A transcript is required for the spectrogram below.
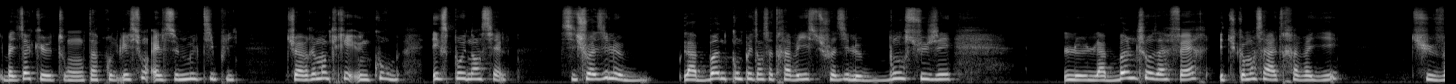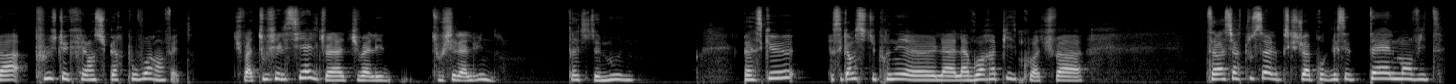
eh ben dis-toi que ton, ta progression, elle se multiplie. Tu vas vraiment créer une courbe exponentielle. Si tu choisis le, la bonne compétence à travailler, si tu choisis le bon sujet, le, la bonne chose à faire, et tu commences à la travailler, tu vas plus que créer un super pouvoir en fait. Tu vas toucher le ciel, tu vas, tu vas aller toucher la lune touch the moon. Parce que c'est comme si tu prenais euh, la, voie rapide, quoi. Tu vas. Ça va se faire tout seul, parce que tu vas progresser tellement vite.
